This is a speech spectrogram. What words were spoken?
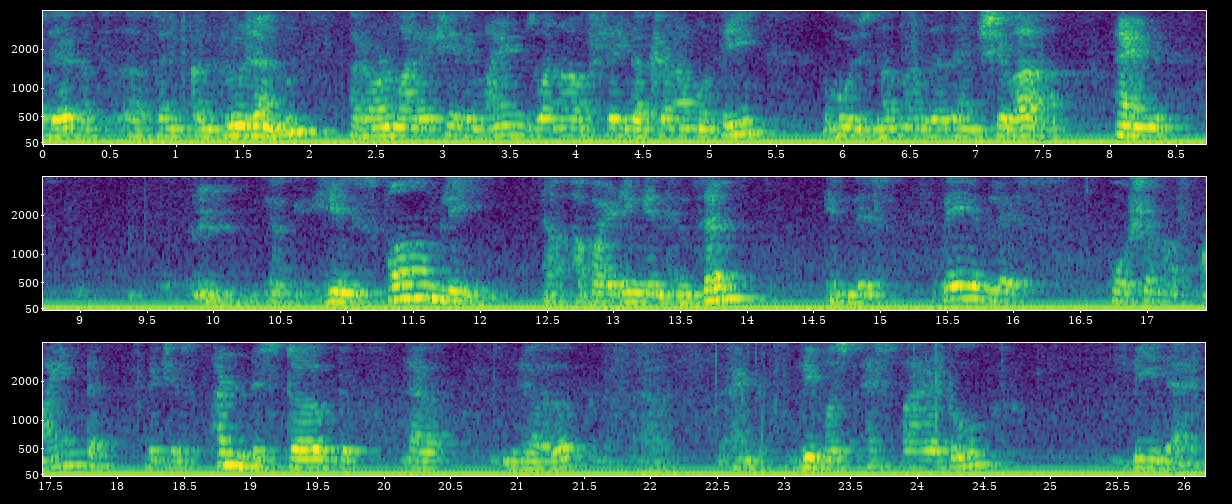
there, uh, so in conclusion, Ramana Maharishi reminds one of Sri Dakshinamurti, who is none other than Shiva, and he is firmly uh, abiding in himself in this waveless ocean of mind which is undisturbed uh, uh, uh and we must aspire to be that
